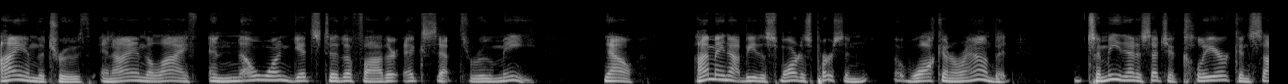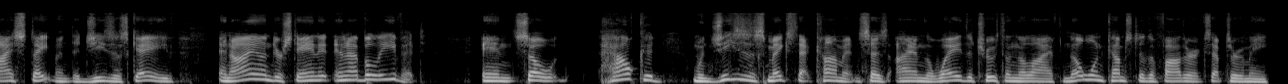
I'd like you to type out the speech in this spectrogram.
I am the truth, and I am the life, and no one gets to the Father except through me. Now, I may not be the smartest person walking around. But to me, that is such a clear, concise statement that Jesus gave, and I understand it and I believe it. And so, how could, when Jesus makes that comment and says, I am the way, the truth, and the life, no one comes to the Father except through me,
